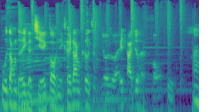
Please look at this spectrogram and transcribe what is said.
互动的一个结构，你可以让课程就是说，哎，它就很丰富。嗯，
